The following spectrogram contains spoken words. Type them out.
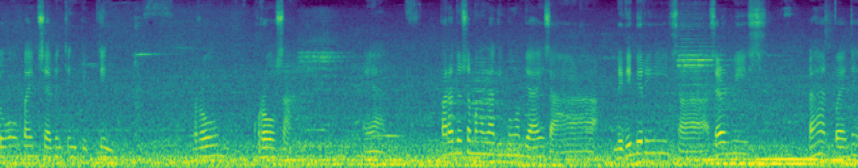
205 1715 Road Crossa ayan para doon sa mga laging bumabiyahe sa delivery sa service lahat pwede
